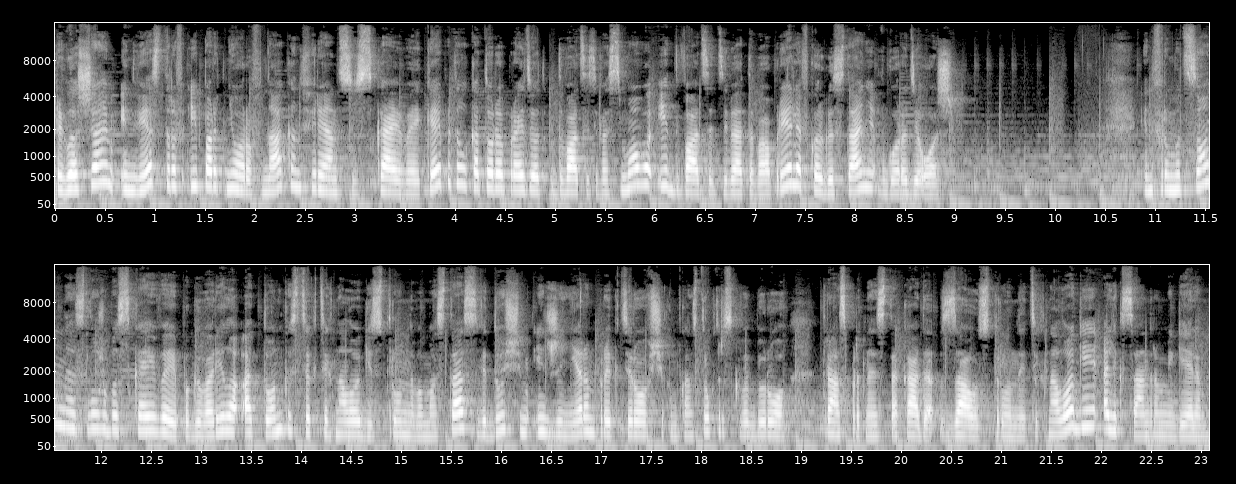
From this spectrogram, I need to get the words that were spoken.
Приглашаем инвесторов и партнеров на конференцию Skyway Capital, которая пройдет 28 и 29 апреля в Кыргызстане в городе Ош. Информационная служба Skyway поговорила о тонкостях технологий струнного моста с ведущим инженером-проектировщиком конструкторского бюро «Транспортная эстакада» ЗАО «Струнные технологии» Александром Мигелем.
